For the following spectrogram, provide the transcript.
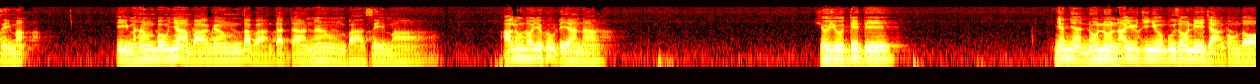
ဇေမာ ဣမံပုံညဘာကံတဗ္ဗတတ္တနံဘာဇေမာအလုံးသောယခုတရားနာယိုယိုသေးသေးမြတ်မြတ်နုံနုံနာယူကြီးညိုပူဇော်နေကြကုန်သော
